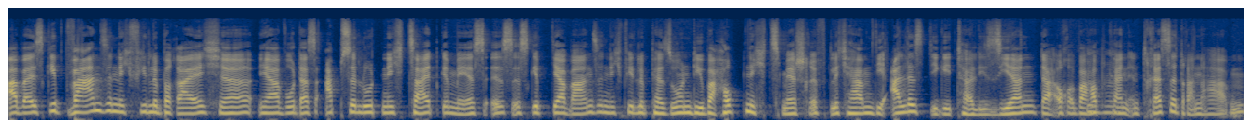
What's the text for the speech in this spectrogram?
Aber es gibt wahnsinnig viele Bereiche, ja, wo das absolut nicht zeitgemäß ist. Es gibt ja wahnsinnig viele Personen, die überhaupt nichts mehr schriftlich haben, die alles digitalisieren, da auch überhaupt mhm. kein Interesse dran haben.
